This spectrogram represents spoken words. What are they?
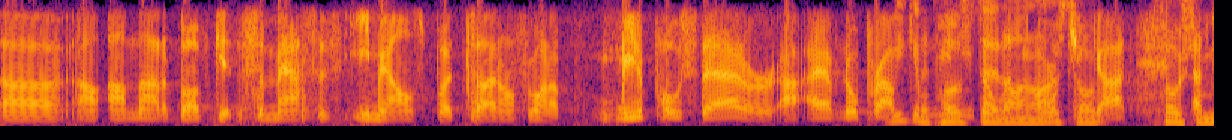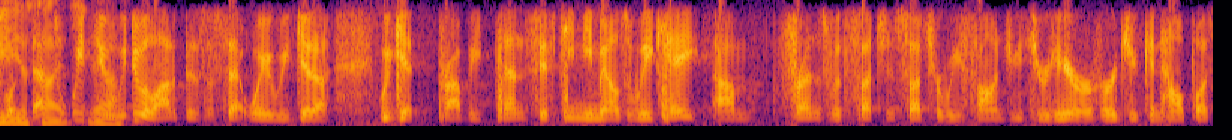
Uh, I- I'm not above getting some massive emails, but uh, I don't know if you want to me to post that, or I have no problem. We can sending me an post it on our so- social That's media what, sites, What we yeah. do. We do a lot of business that way. We get a we get probably 10, 15 emails a week. Hey, I'm friends with such and such, or we found you through here, or heard you can help us,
